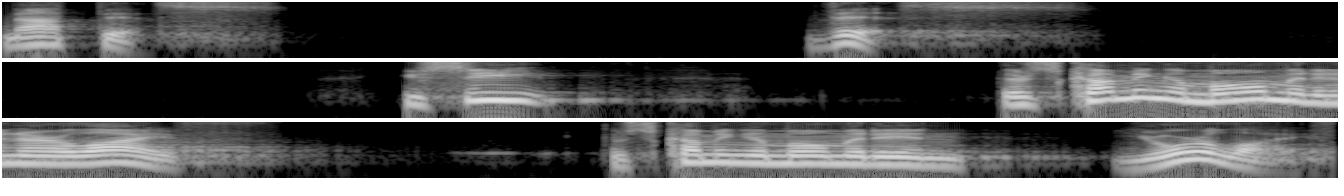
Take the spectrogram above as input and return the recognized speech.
Not this. This. You see, there's coming a moment in our life, there's coming a moment in your life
